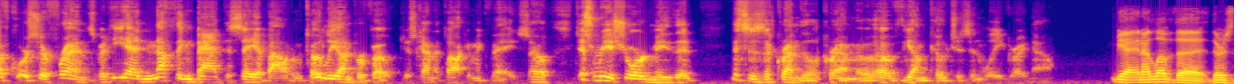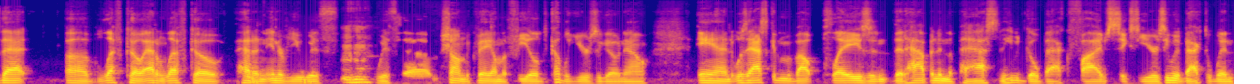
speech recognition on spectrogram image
of course, they're friends, but he had nothing bad to say about him, totally unprovoked, just kind of talking McVay. So just reassured me that this is the creme de la creme of, of young coaches in the league right now. Yeah. And I love the, there's that uh, Lefkoe, Adam Lefkoe, had an interview with Mhm. with uh, Sean McVay on the field a couple years ago now, and was asking him about plays and that happened in the past, and he would go back five, six years. He went back to when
